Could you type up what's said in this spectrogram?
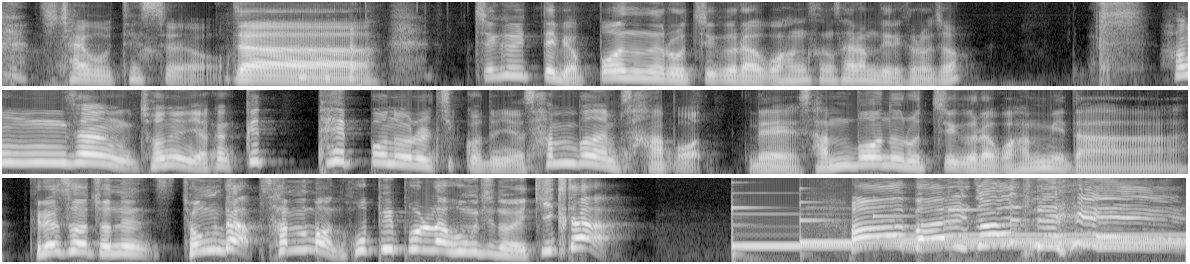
잘 못했어요. 자, 찍을 때 몇 번으로 찍으라고 항상 사람들이 그러죠? 항상 저는 약간 끝 에 번호를 찍거든요. 3번 아니면 4번. 네, 3번으로 찍으라고 합니다. 그래서 저는 정답 3번 호피폴라 홍진호의 기타! 아 말도 안 돼.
